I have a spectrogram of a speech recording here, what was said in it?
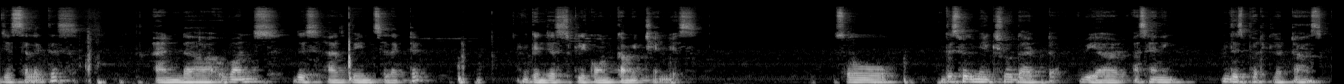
just select this. And uh, once this has been selected you can just click on commit changes. So this will make sure that we are assigning this particular task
